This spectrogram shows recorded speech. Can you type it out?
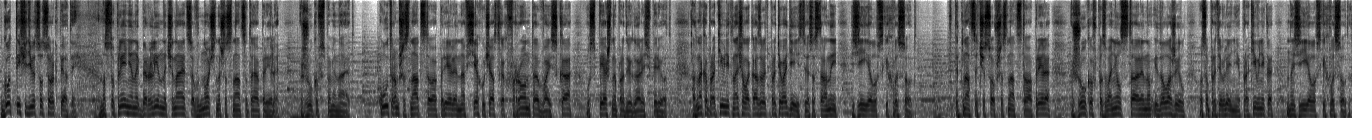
Год 1945. Наступление на Берлин начинается в ночь на 16 апреля. Жуков вспоминает. Утром 16 апреля на всех участках фронта войска успешно продвигались вперед. Однако противник начал оказывать противодействие со стороны Зиеловских высот – 15 часов 16 апреля Жуков позвонил Сталину и доложил о сопротивлении противника на Зиеловских высотах.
